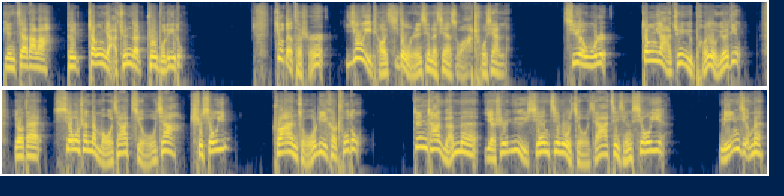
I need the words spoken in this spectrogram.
便加大了对张亚军的追捕力度。就在此时，又一条激动人心的线索啊出现了。七月五日，张亚军与朋友约定要在萧山的某家酒家吃宵夜，专案组立刻出动，侦查员们也是预先进入酒家进行宵夜。民警们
